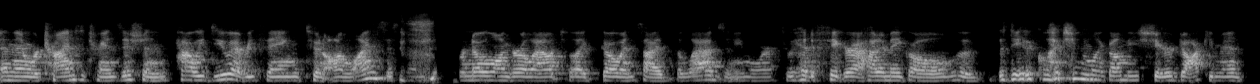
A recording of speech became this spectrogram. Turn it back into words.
and then we're trying to transition how we do everything to an online system we're no longer allowed to like go inside the labs anymore. So we had to figure out how to make all the, the data collection like on these shared documents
